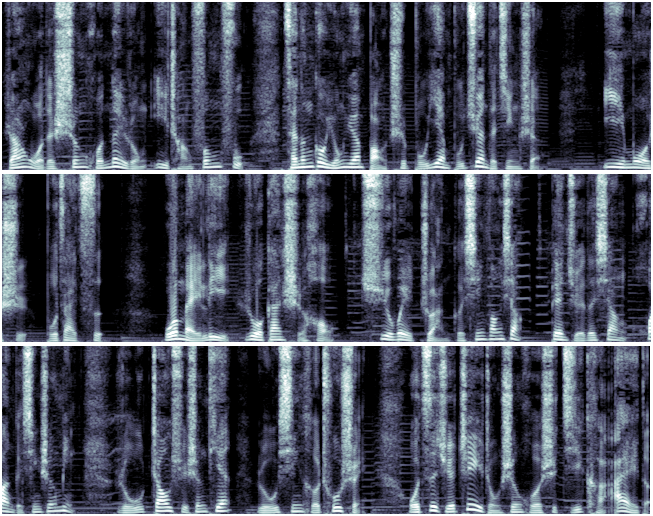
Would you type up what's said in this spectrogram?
然而我的生活内容异常丰富，才能够永远保持不厌不倦的精神。亦莫使不在次，我美丽若干时候，趣味转个新方向。”便觉得像换个新生命，如朝旭升天，如星河出水。我自觉这种生活是极可爱的，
